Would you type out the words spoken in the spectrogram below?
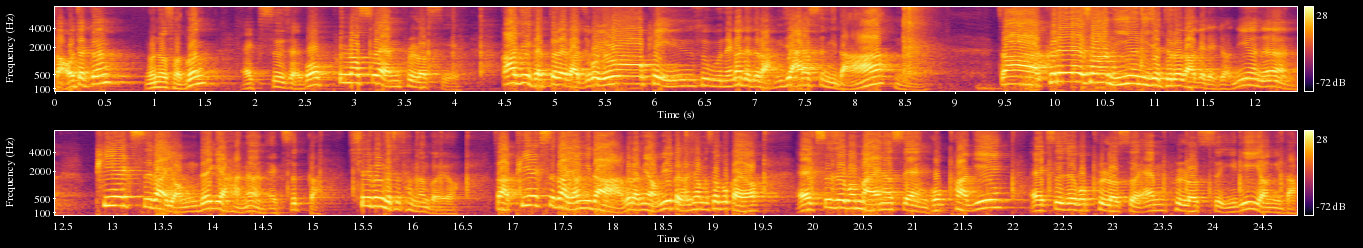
자, 어쨌든 요 녀석은 x제곱 플러스 n 플러스 1까지 곁들여가지고 이렇게 인수분해가 되더라. 이제 알았습니다. 음. 자, 그래서 니은 이제 들어가게 되죠. 니은은 px가 0 되게 하는 x값, 실근 개수 찾는 거예요. 자, px가 0이다. 그러면 위에 거 다시 한번 써볼까요? X제곱 마이너스 n 곱하기 x제곱 플러스 n 플러스 1이 0이다.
